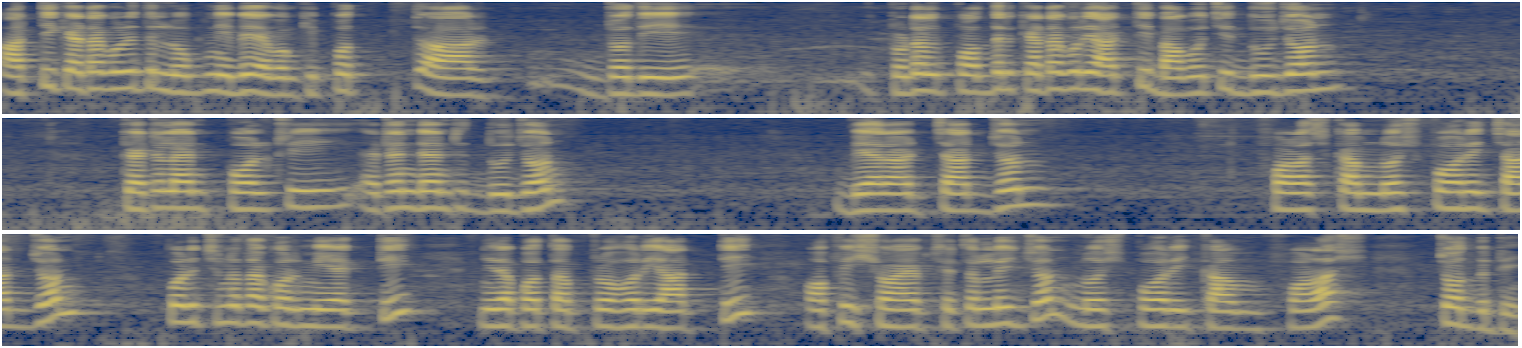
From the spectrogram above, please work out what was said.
আটটি ক্যাটাগরিতে লোক নেবে এবং কি আর যদি টোটাল পদের ক্যাটাগরি আটটি, বাবুচি দুজন, ক্যাটেল অ্যান্ড পোলট্রি অ্যাটেন্ডেন্ট দুজন বিয়ারার চারজন, ফরাস কাম নৈশ প্রহরী চারজন, পরিচ্ছন্নতা কর্মী একটি, নিরাপত্তা প্রহরী আটটি, অফিস সহায়ক ছেচল্লিশ জন, নৈশ প্রহরী কাম ফরাস চোদ্দোটি।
